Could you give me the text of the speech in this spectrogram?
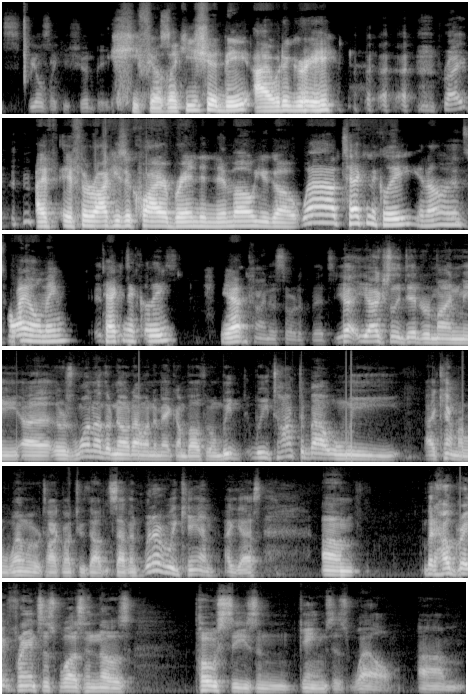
He feels like he should be. He feels like he should be. I would agree. right? if, if the Rockies acquire Brandon Nimmo, you go, well, technically, you know, it's Wyoming. It technically. Yeah. Kind of sort of fits. Yeah, you actually did remind me. Uh, there was one other note I wanted to make on both of them. We we talked about when we I can't remember when we were talking about 2007. Whenever we can, I guess. Um, but how great Francis was in those postseason games as well. Um,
